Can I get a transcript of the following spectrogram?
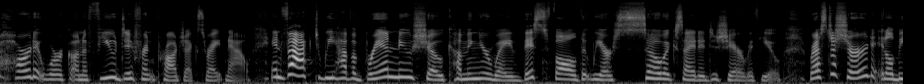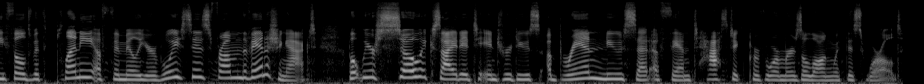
hard at work on a few different projects right now. In fact, we have a brand new show coming your way this fall that we are so excited to share with you. Rest assured, it'll be filled with plenty of familiar voices from The Vanishing Act. But we're so excited to introduce a brand new set of fantastic performers along with this world.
